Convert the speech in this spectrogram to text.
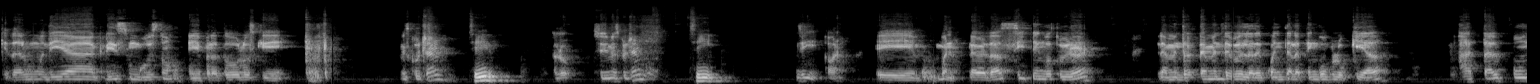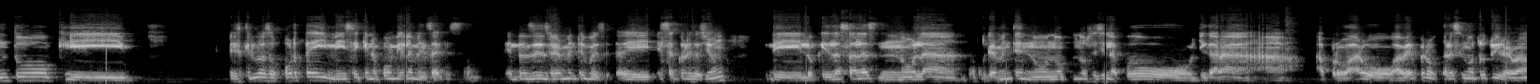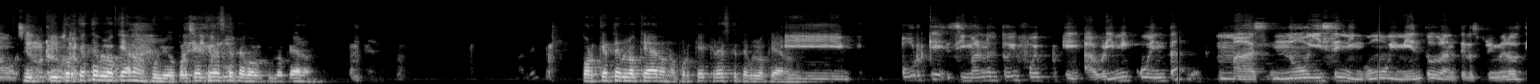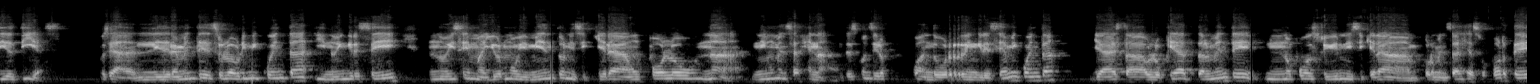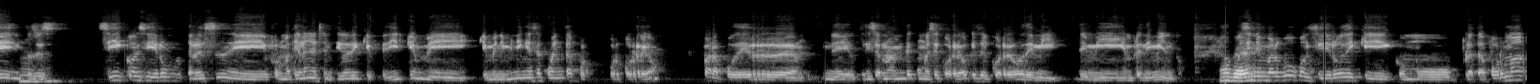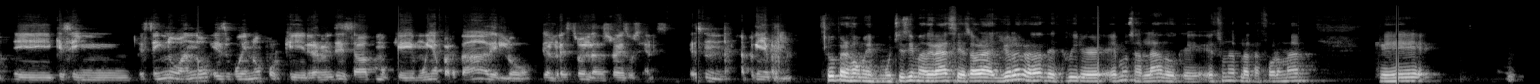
¿Qué tal? Buen día, Chris, un gusto eh, para todos los que... ¿Me escuchan? Sí. ¿Aló? ¿Sí me escuchan? Sí. Sí, bueno. Eh, bueno, la verdad sí tengo Twitter. Lamentablemente pues, la de cuenta la tengo bloqueada a tal punto que escribo a soporte y me dice que no puedo enviarle mensajes. Entonces, realmente, pues, eh, esa actualización de lo que es las salas, no la, realmente no, no, no sé si la puedo llegar a, a, probar o a ver, pero tal vez en otro Twitter, vamos. ¿Y, ¿y por qué te bloquearon, Julio? ¿Por qué crees que te bloquearon? ¿Por qué te bloquearon o por qué crees que te bloquearon? Y porque, si mal no estoy, fue porque abrí mi cuenta, más no hice ningún movimiento durante los primeros 10 días. O sea, literalmente solo abrí mi cuenta y no ingresé, no hice mayor movimiento, ni siquiera un follow, nada, ni un mensaje, nada. Entonces considero, cuando reingresé a mi cuenta, ya estaba bloqueada totalmente, no puedo escribir ni siquiera por mensaje a soporte, entonces sí considero tal vez eh, formatearla en el sentido de que pedir que me, que me eliminen esa cuenta por, por correo para poder eh, utilizar nuevamente con ese correo que es el correo de mi, de mi emprendimiento. sin embargo, considero de que como plataforma eh, que se esté innovando es bueno porque realmente estaba como que muy apartada de lo, del resto de las redes sociales. Es una pequeña opinión. Súper, homie. Muchísimas gracias. Ahora, yo la verdad de Twitter hemos hablado que es una plataforma que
